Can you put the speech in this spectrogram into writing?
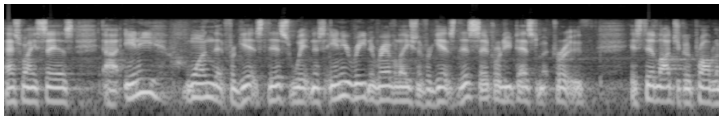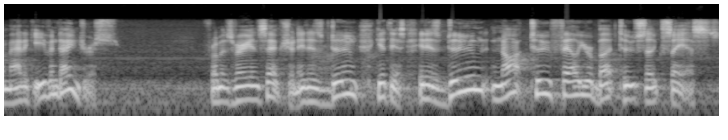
That's why he says, uh, anyone that forgets this witness, any reading of Revelation that forgets this central New Testament truth, is theologically problematic, even dangerous from its very inception. It is doomed, get this, it is doomed not to failure but to success.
